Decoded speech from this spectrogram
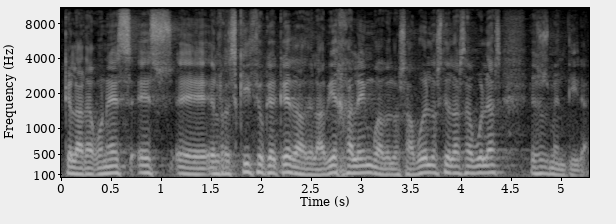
que el aragonés es eh, el resquicio que queda de la vieja lengua de los abuelos y de las abuelas, eso es mentira.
